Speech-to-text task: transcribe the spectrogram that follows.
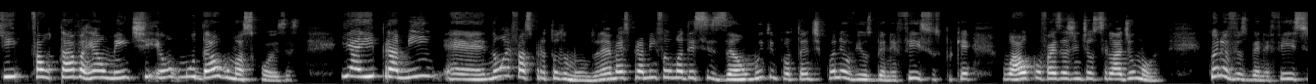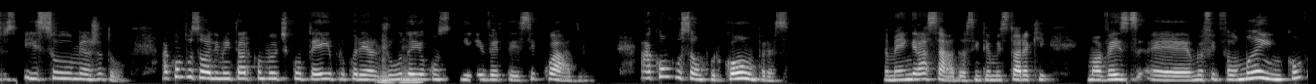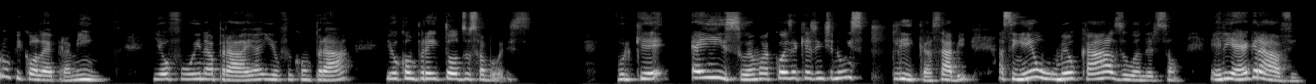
que faltava realmente eu mudar algumas coisas. E aí, para mim, é, não é fácil para todo mundo, né? Mas para mim foi uma decisão muito importante quando eu vi os benefícios, porque o álcool faz a gente oscilar de humor. Quando eu vi os benefícios, isso me ajudou. A compulsão alimentar, como eu te contei, eu procurei ajuda uhum. e eu consegui reverter esse quadro. A compulsão por compras também é engraçado. Assim, tem uma história que uma vez é, o meu filho falou: "Mãe, compra um picolé para mim". E eu fui na praia e eu fui comprar e eu comprei todos os sabores. Porque é isso, é uma coisa que a gente não explica, sabe? Assim, eu, o meu caso, Anderson, ele é grave.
